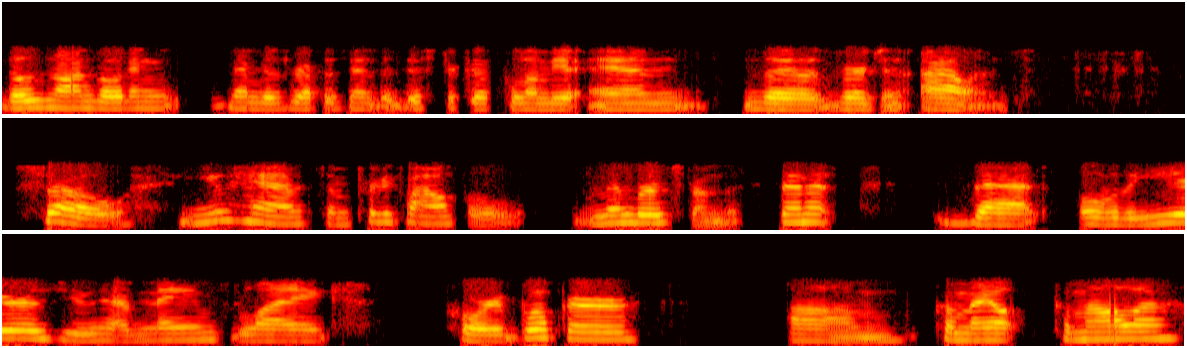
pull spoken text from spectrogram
those non-voting members represent the District of Columbia and the Virgin Islands. So you have some pretty powerful members from the Senate that over the years you have names like Cory Booker, um, Kamala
